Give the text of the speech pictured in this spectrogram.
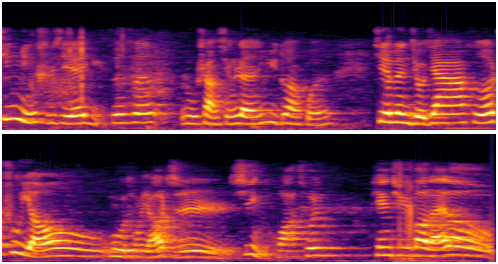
清明时节雨纷纷，路上行人欲断魂。借问酒家何处有？牧童遥指杏花村。天气预报来喽！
